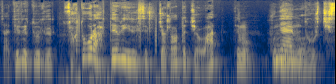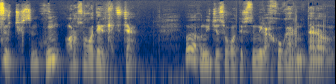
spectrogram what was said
За тэр нэвтрүүлгээр согтуугаар арт тээврийн хэрэгсэл жолоодож яваад тийм үү? Хүний айманд хүрчихсэн. Хүрчихсэн. Хүн ороо суугаад ярилцж байгаа. Өө яг нэг жил суугаад ирсэн нэг ах хүүг харин дараа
